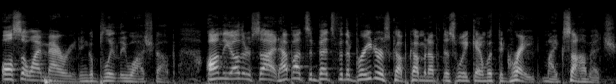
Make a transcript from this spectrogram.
Also, I'm married and completely washed up. On the other side, how about some bets for the Breeders' Cup coming up this weekend with the great Mike Somich?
